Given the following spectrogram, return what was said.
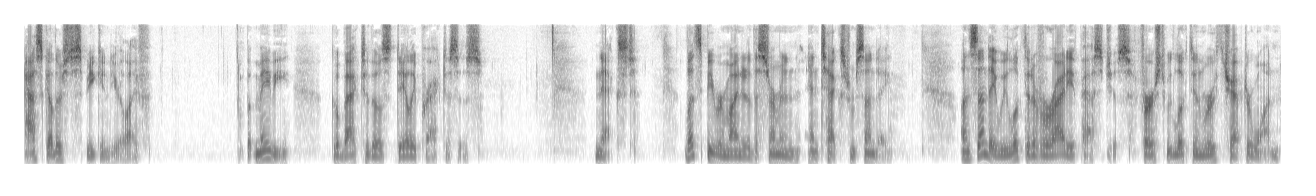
ask others to speak into your life, but maybe Go back to those daily practices. Next, let's be reminded of the sermon and text from Sunday. On Sunday, we looked at a variety of passages. First, we looked in Ruth chapter 1,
